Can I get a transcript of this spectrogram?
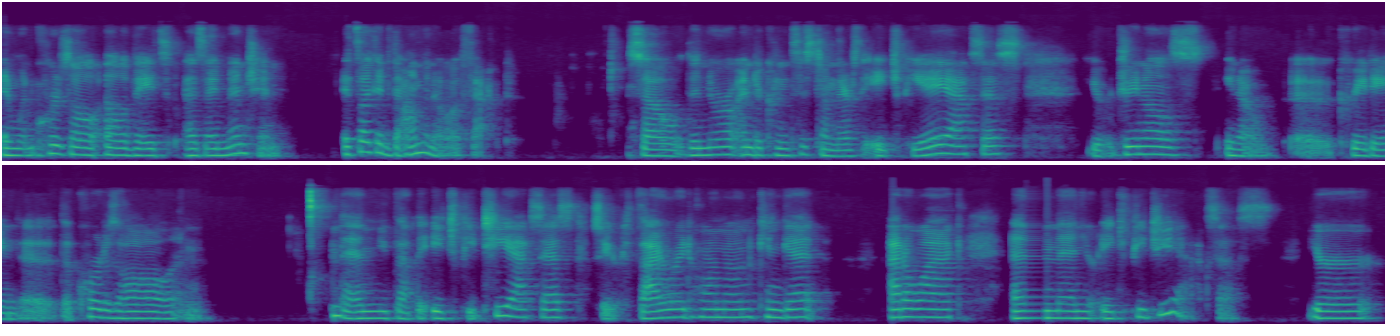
and when cortisol elevates as i mentioned it's like a domino effect so the neuroendocrine system there's the hpa axis your adrenals you know uh, creating the the cortisol and then you've got the hpt axis so your thyroid hormone can get out of whack and then your hpg axis your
